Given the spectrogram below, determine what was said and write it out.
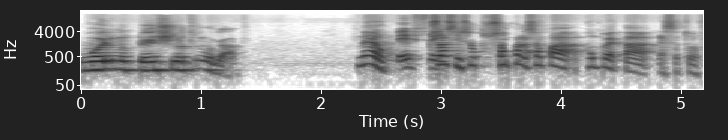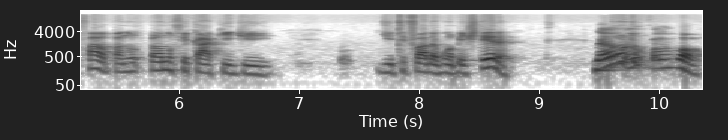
um olho no peixe e outro no gato. Não, Perfeito. só assim, só, só para só completar essa tua fala, para não, não ficar aqui de, de ter falado alguma besteira. Não, contra, não, ó,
